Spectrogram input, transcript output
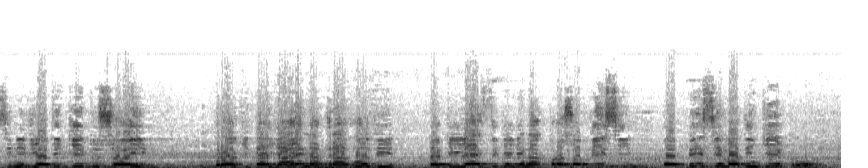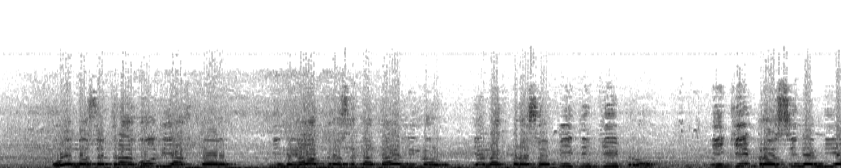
στην ιδιωτική του ζωή. Πρόκειται για ένα τραγούδι που επιλέχθηκε για να εκπροσωπήσει επίσημα την Κύπρο. Όμως το τραγούδι αυτό είναι άκρος κατάλληλο για να εκπροσωπεί την Κύπρο. Η Κύπρος είναι μια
